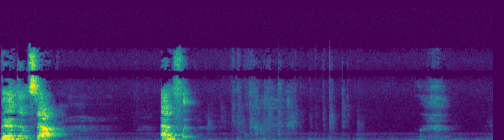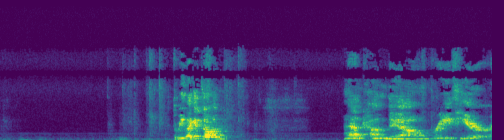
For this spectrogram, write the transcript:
Bend and step. And flip. Three-legged dog. And come down, breathe here.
